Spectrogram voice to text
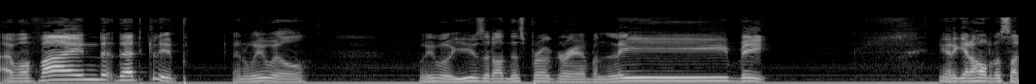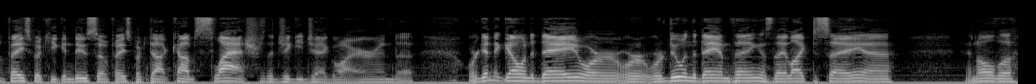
I will find that clip, and we will, we will use it on this program. Believe me. You got to get a hold of us on Facebook. You can do so, facebook.com slash the Jiggy Jaguar. And uh, we're getting it going today. We're, we're, we're doing the damn thing, as they like to say. Uh, and all the,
